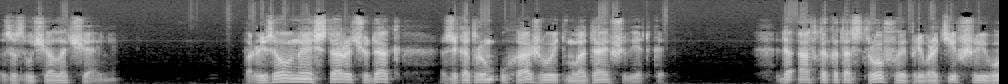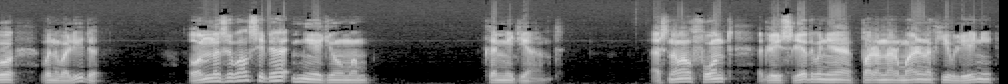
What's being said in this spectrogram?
зазвучало отчаяние. Парализованный старый чудак, за которым ухаживает молодая шведка. До автокатастрофы, превратившей его в инвалида, он называл себя медиумом. Комедиант. Основал фонд для исследования паранормальных явлений.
